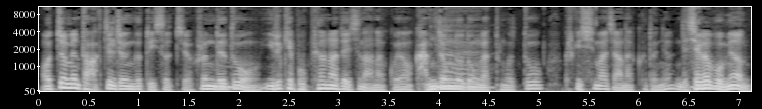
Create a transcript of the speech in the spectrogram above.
어쩌면 더 악질적인 것도 있었죠. 그런데도 음. 이렇게 보편화되진 않았고요. 감정 노동 네. 같은 것도 그렇게 심하지 않았거든요. 근데 제가 음. 보면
